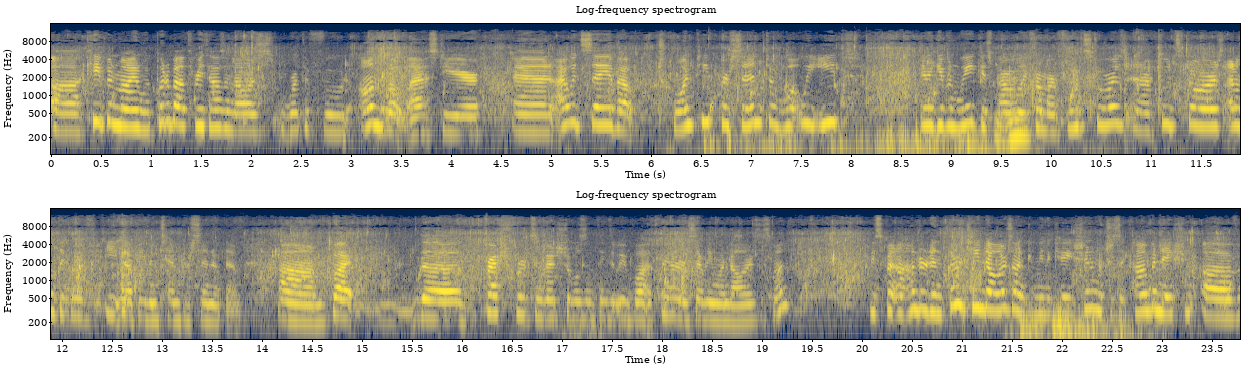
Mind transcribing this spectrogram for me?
uh, keep in mind, we put about $3,000 worth of food on the boat last year, and I would say about 20% of what we eat in a given week is probably from our food stores, and our food stores, I don't think we've eaten up even 10% of them. Um, but the fresh fruits and vegetables and things that we bought, $371 this month. We spent $113 on communication, which is a combination of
